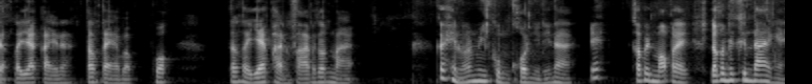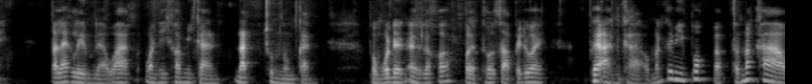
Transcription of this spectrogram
จากระยะไกลนะ ตั้งแต่แบบพวกตั้งแต่แยกผ่านฟ้าไปต้นมา ก็เห็นว่ามีกลุ่มคนอยู่นี่นะ เอ๊ะ เขาเป็นม็อบอะไร แล้วก็นึกขึ้นได้ไง ตอนแรกลืมแล้วว่าวันนี้เขามีการนัดชุมนุมกัน ผมก็เดินเออแล้วก็เปิดโทรศัพท์ไปด้วย เพื่ออ่านข่าว มันก็มีพวกแบบสำนักข่าว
